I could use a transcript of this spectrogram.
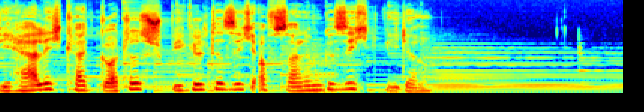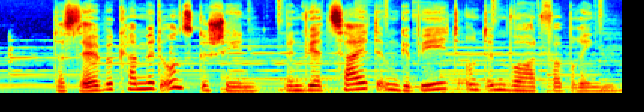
Die Herrlichkeit Gottes spiegelte sich auf seinem Gesicht wider. Dasselbe kann mit uns geschehen, wenn wir Zeit im Gebet und im Wort verbringen.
